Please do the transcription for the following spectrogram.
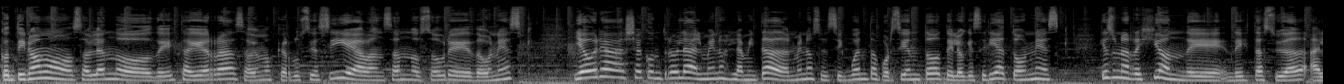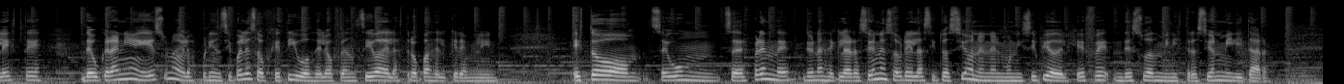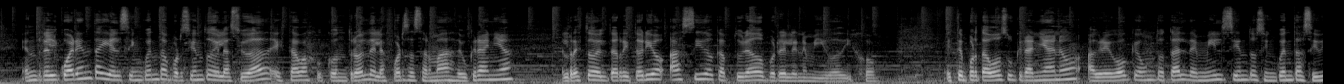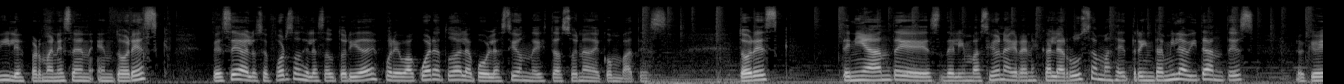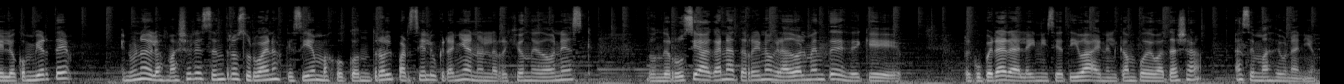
Continuamos hablando de esta guerra, sabemos que Rusia sigue avanzando sobre Donetsk y ahora ya controla al menos la mitad, al menos el 50% de lo que sería Donetsk, que es una región de, esta ciudad al este de Ucrania y es uno de los principales objetivos de la ofensiva de las tropas del Kremlin. Esto, según se desprende de unas declaraciones sobre la situación en el municipio del jefe de su administración militar. Entre el 40 y el 50% de la ciudad está bajo control de las Fuerzas Armadas de Ucrania. El resto del territorio ha sido capturado por el enemigo, dijo. Este portavoz ucraniano agregó que un total de 1.150 civiles permanecen en Toresk, pese a los esfuerzos de las autoridades por evacuar a toda la población de esta zona de combates. Toresk tenía antes de la invasión a gran escala rusa más de 30.000 habitantes, lo que lo convierte en uno de los mayores centros urbanos que siguen bajo control parcial ucraniano en la región de Donetsk, donde Rusia gana terreno gradualmente desde que recuperara la iniciativa en el campo de batalla hace más de un año.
